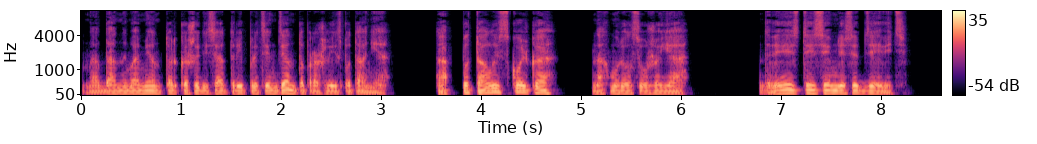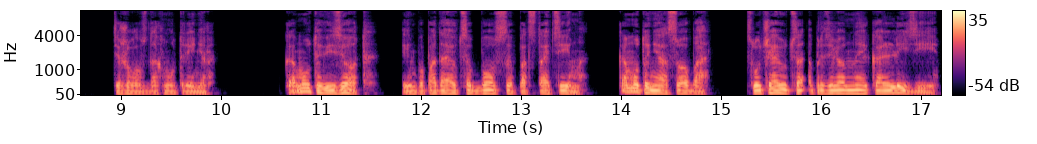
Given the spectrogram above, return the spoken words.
На данный момент только 63 претендента прошли испытания. «А пыталась сколько?» — нахмурился уже я. «Двести семьдесят девять», — тяжело вздохнул тренер. «Кому-то везет, им попадаются боссы под статим, кому-то не особо. Случаются определенные коллизии.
